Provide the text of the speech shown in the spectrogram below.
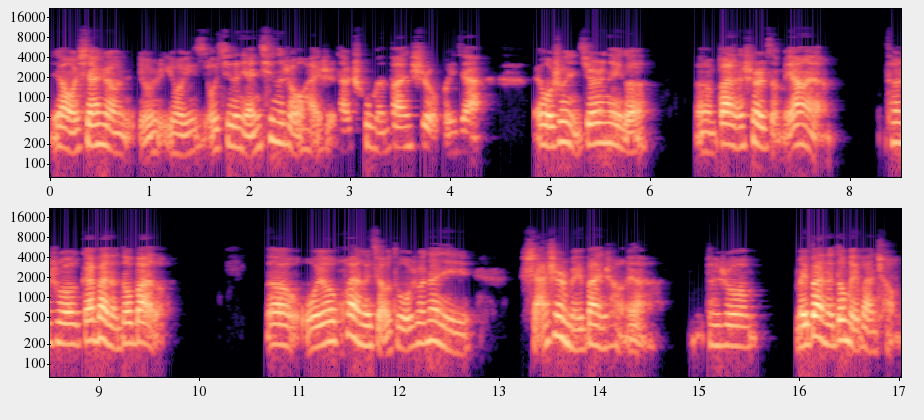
像我先生有有一，我记得年轻的时候还是他出门办事回家，哎，我说你今儿那个，嗯，办的事儿怎么样呀？他说该办的都办了。那我又换个角度，我说那你啥事儿没办成呀？他说没办的都没办成，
